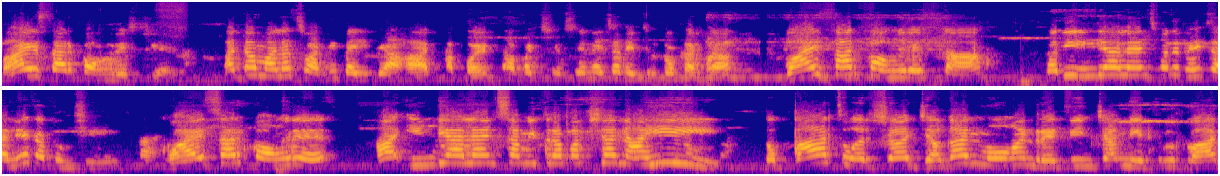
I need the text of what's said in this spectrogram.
वाय एस आर काँग्रेसची आहे आता मला स्वातीता इथे आहात आपण. आपण शिवसेनेचं नेतृत्व करता वाय एस आर काँग्रेसचा कधी इंडिया अलायन्समध्ये भेट झाली आहे का तुमची? वाय एस आर काँग्रेस हा इंडिया अलायन्सचा मित्र पक्ष नाही. तो पाच वर्ष जगन मोहन रेड्डींच्या नेतृत्वात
